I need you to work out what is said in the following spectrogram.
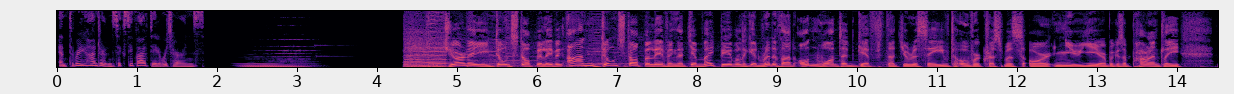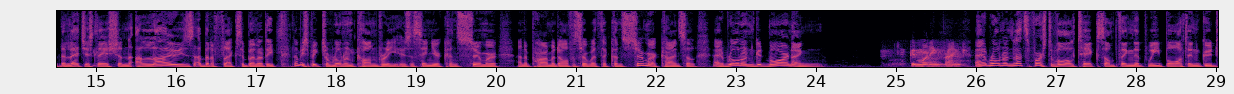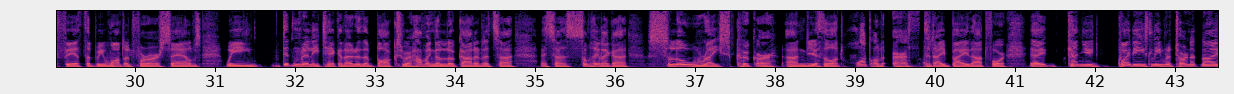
and 365-day returns. Journey, don't stop believing, and don't stop believing that you might be able to get rid of that unwanted gift that you received over Christmas or New Year, because apparently the legislation allows a bit of flexibility. Let me speak to Ronan Convery, who's a senior consumer and empowerment officer with the Consumer Council. Uh, Ronan, good morning. Good morning, Frank. Uh, Ronan, let's first of all take something that we bought in good faith, that we wanted for ourselves. We didn't really take it out of the box. We're having a look at it. It's a, it's a something like a slow rice cooker, and you thought, what on earth did I buy that for? Uh, can you quite easily return it now?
